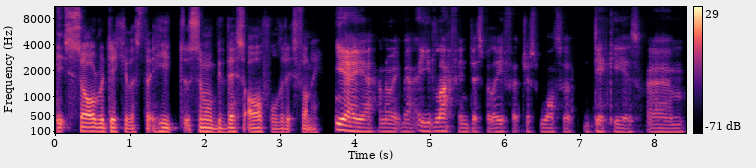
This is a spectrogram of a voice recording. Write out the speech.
it's so ridiculous that he someone would be this awful that it's funny. Yeah, yeah, I know it. He'd laugh in disbelief at just what a dick he is. Um,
